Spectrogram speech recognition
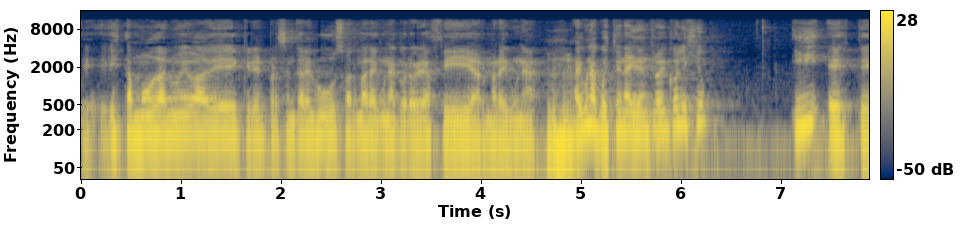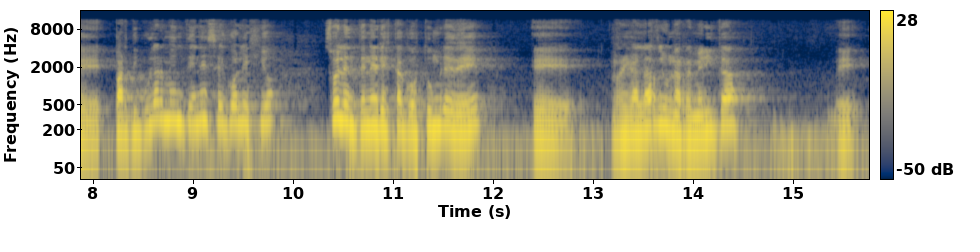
eh, esta moda nueva de querer presentar el buzo, armar alguna coreografía, armar alguna, alguna cuestión ahí dentro del colegio. Y este, particularmente en ese colegio suelen tener esta costumbre de regalarle una remerita, eh,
